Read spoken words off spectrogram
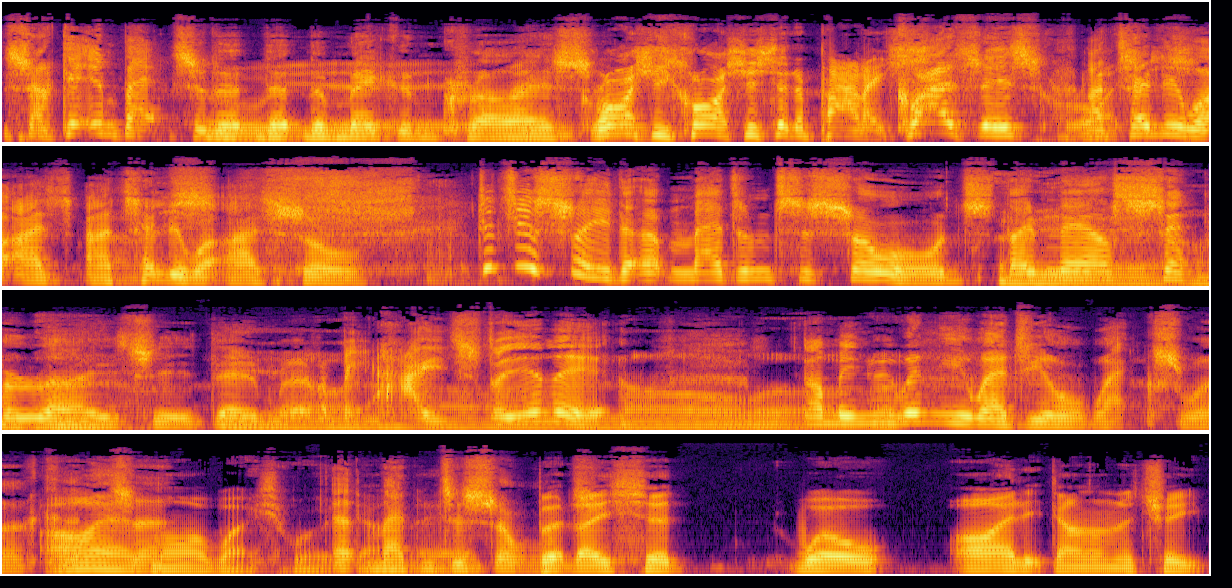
So getting back to the, Oh, the, the yeah. Meghan crisis. crisis, crisis at the palace. Crisis! I tell you what I, I tell you what I saw. Did you see that at Madame Tussauds they've now separated them? a bit hasty, isn't it? No, I mean, when you had your waxwork, I at, had uh, my waxwork at there, Tussauds. but they said, well, I had it done on the cheap.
